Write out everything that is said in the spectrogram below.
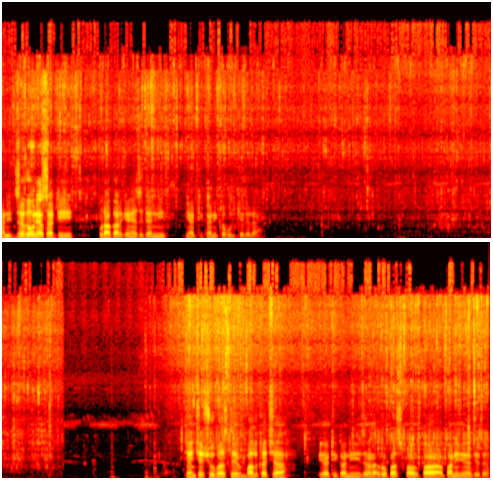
आणि जगवण्यासाठी पुढाकार घेण्याचं त्यांनी या ठिकाणी कबूल केलेलं आहे. त्यांच्या शुभ हस्ते बालकाच्या या ठिकाणी झाडा रोपास पा, पा, पाणी देण्यात येत. आहे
